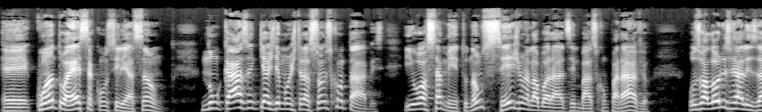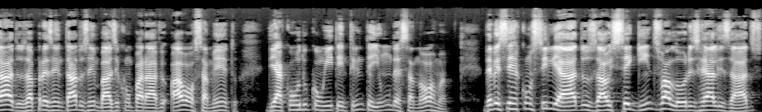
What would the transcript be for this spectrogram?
É, quanto a essa conciliação, num caso em que as demonstrações contábeis e o orçamento não sejam elaborados em base comparável, os valores realizados apresentados em base comparável ao orçamento, de acordo com o item 31 dessa norma, devem ser conciliados aos seguintes valores realizados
